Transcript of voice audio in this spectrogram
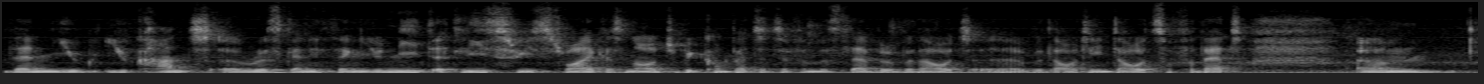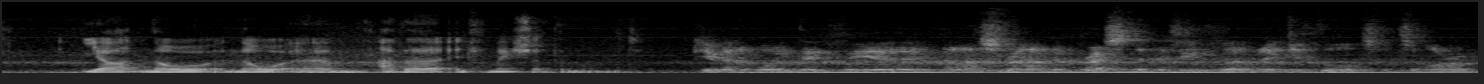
then you you can't uh, risk anything. You need at least three strikers order to be competitive in this level without uh, without any doubt. So for that. Um, yeah, no, no um, other information at the moment given what he did for you in the last round at Preston, is he firmly in your thoughts for tomorrow?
